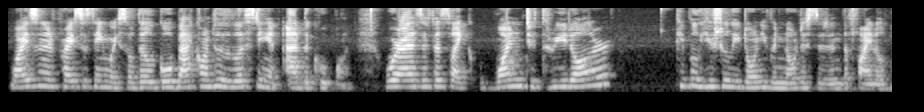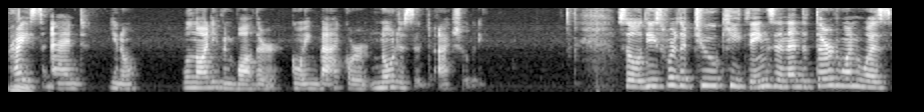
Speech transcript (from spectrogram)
why isn't it priced the same way? So they'll go back onto the listing and add the coupon. Whereas if it's like one to three dollar, people usually don't even notice it in the final mm. price, mm-hmm. and you know will not even bother going back or notice it actually. So these were the two key things. And then the third one was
